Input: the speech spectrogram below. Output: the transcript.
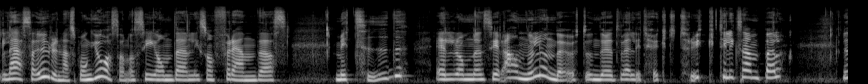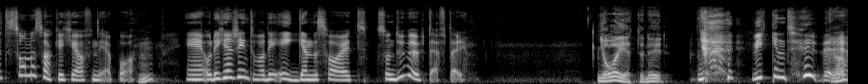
läsa ur den här spongiosan och se om den liksom förändras med tid eller om den ser annorlunda ut under ett väldigt högt tryck till exempel. Lite sådana saker kan jag fundera på. Mm. Eh, och det kanske inte var det äggande svaret som du var ute efter. Jag är jättenöjd. Vilken tur! Ja.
